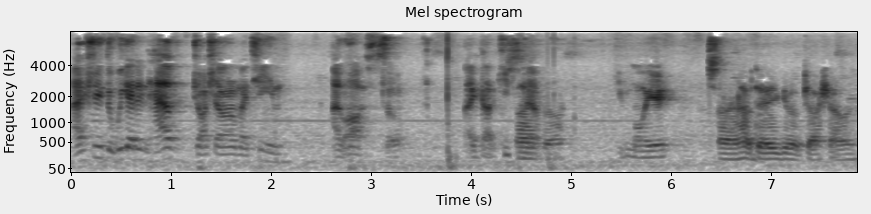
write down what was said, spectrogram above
actually, the week I didn't have Josh Allen on my team, I lost. So I gotta keep him Sorry, now. Keep him all year. Sorry, how dare you give up Josh Allen?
